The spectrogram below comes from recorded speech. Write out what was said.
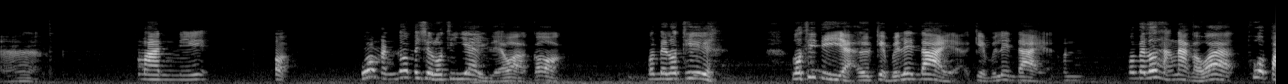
อ่าประมันนี้ก็ว่ามันก็ไม่ใช่รถที่แย่อยู่แล้วอะ ก็ มันเป็นรถที่ รถที่ดีอะเออเก็บไว้เล่นได้อะเก็บไว้เล่นได้อะมันมันเป็นรถถังหนักอะว่าทั่วไป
